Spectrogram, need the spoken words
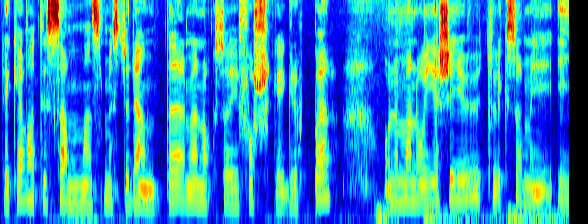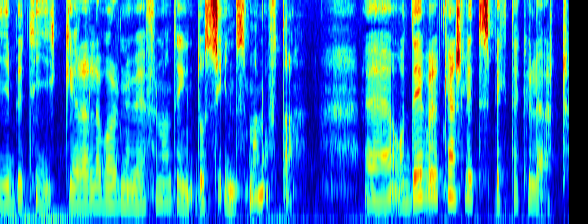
Det kan vara tillsammans med studenter men också i forskargrupper. Och när man då ger sig ut liksom i, i butiker eller vad det nu är för någonting, då syns man ofta. Eh, och det är väl kanske lite spektakulärt.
